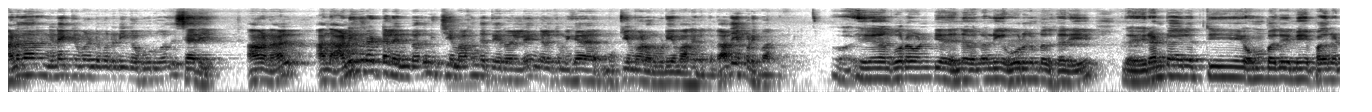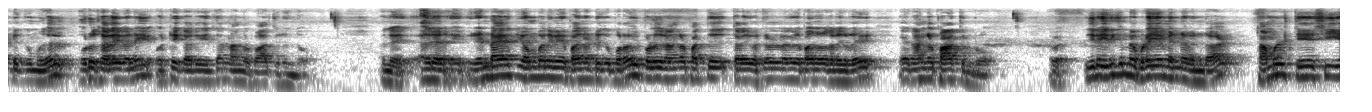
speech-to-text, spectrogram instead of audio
மனதார நினைக்க வேண்டும் என்று நீங்கள் கூறுவது சரி. ஆனால் அந்த அணிதிரட்டல் என்பது நிச்சயமாக இந்த தேர்தலில் எங்களுக்கு மிக முக்கியமான ஒரு விடயமாக இருக்கிறது அதை எப்படி பார்க்கணும் இதை நான் கூற வேண்டியது என்னவென்றால் நீங்கள் கூறுகின்றது சரி. இந்த இரண்டாயிரத்தி ஒன்பது மே பதினெட்டுக்கு முதல் ஒரு தலைவனை ஒற்றை கதையில் தான் நாங்கள் பார்த்துருந்தோம். அந்த அதில் ரெண்டாயிரத்தி ஒன்பது மே பதினெட்டுக்கு பிறகு இப்பொழுது நாங்கள் பத்து தலைவர்கள் அல்லது பதினோரு தலைவர்களை நாங்கள் பார்க்கின்றோம். இதில் இருக்கின்ற விடயம் என்னவென்றால் தமிழ் தேசிய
